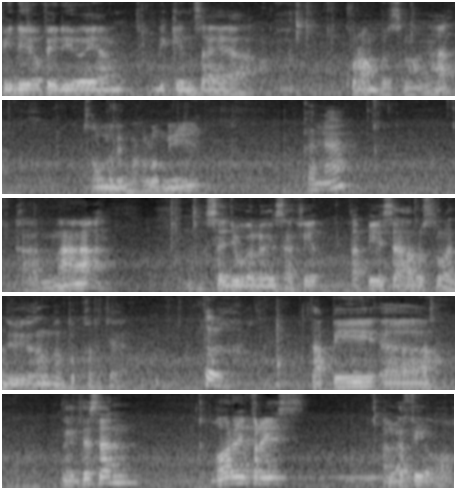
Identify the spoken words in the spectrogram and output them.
video-video yang bikin saya kurang bersemangat, tolong dimaklumi Karena karena saya juga lagi sakit, tapi saya harus melanjutkan untuk kerja. betul. Tapi eh, netizen or refresh I love you all.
